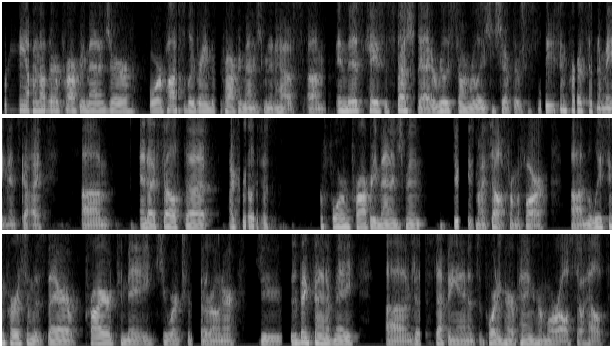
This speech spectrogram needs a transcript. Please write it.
bringing on another property manager or possibly bringing the property management in house. Um, in this case, especially, I had a really strong relationship. There was this leasing person and a maintenance guy. Um, and I felt that I could really just perform property management duties myself from afar. Um, the leasing person was there prior to me. She worked for the other owner. She was a big fan of me. Uh, just stepping in and supporting her, paying her more also helped.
